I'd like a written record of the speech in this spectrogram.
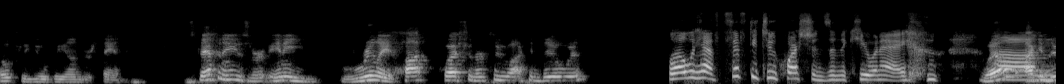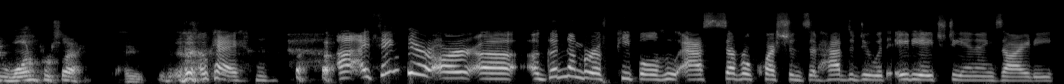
hopefully you'll be understanding. Stephanie, is there any really hot question or two I can deal with? Well, we have 52 questions in the Q&A. Well, um, I can um, do one per second. okay. Uh, I think there are uh, a good number of people who ask several questions that have to do with ADHD and anxiety.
